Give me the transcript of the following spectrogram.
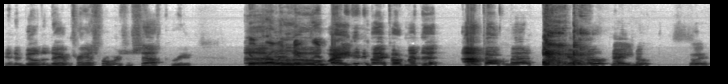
and to build the damn transformers in South Korea. He'll uh, probably hello, nuke them. Why ain't anybody talking about that? I'm talking about it. Y'all know it? Now you know it. Go ahead.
